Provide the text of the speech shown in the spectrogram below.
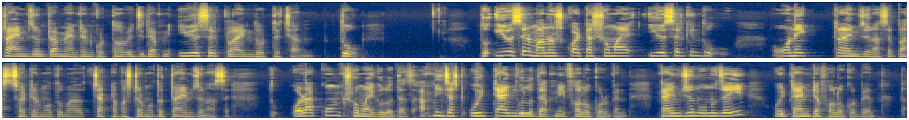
টাইম জোনটা মেনটেন করতে হবে। যদি আপনি ইউএসের ক্লায়েন্ট ধরতে চান, তো তো ইউএসের মানুষ কয়টার সময়, ইউএসের কিন্তু অনেক টাইম জোন আছে, পাঁচ, ছয়টার মতো বা চারটা, পাঁচটার মতো টাইম জোন আছে। তো ওরা কোন সময়গুলোতে আছে? আপনি জাস্ট ওই টাইমগুলোতে আপনি ফলো করবেন। টাইম জোন অনুযায়ী ওই টাইমটা ফলো করবেন। তো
